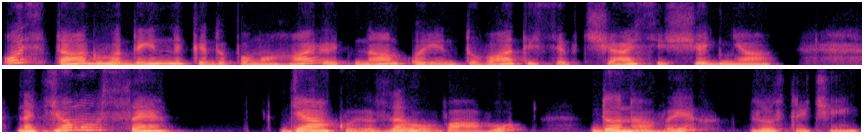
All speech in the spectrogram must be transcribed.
Ось так годинники допомагають нам орієнтуватися в часі щодня. На цьому все. Дякую за увагу. До нових зустрічей!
